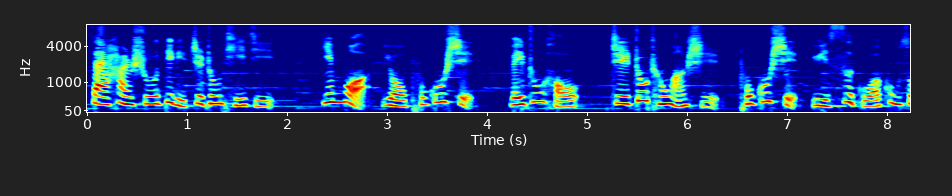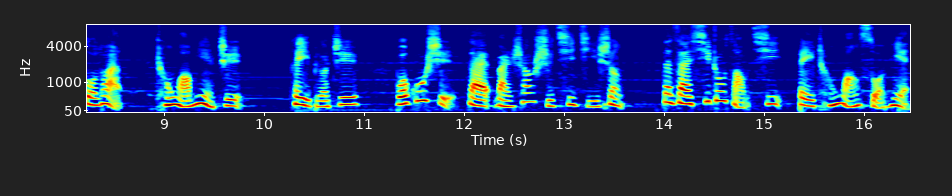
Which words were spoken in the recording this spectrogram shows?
在《汉书地理志》中提及，殷末有仆姑氏为诸侯。至周成王时，仆姑氏与四国共作乱，成王灭之。可以得知，伯姑氏在晚商时期极盛，但在西周早期被成王所灭。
